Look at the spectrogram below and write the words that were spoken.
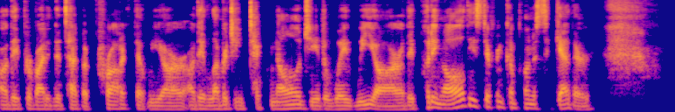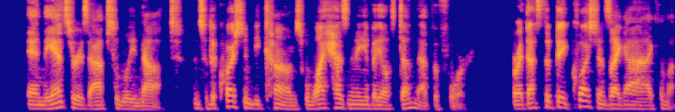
Are they providing the type of product that we are? Are they leveraging technology the way we are? Are they putting all these different components together and the answer is absolutely not. And so the question becomes, why hasn't anybody else done that before? Right? That's the big question. It's like, ah, come on.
